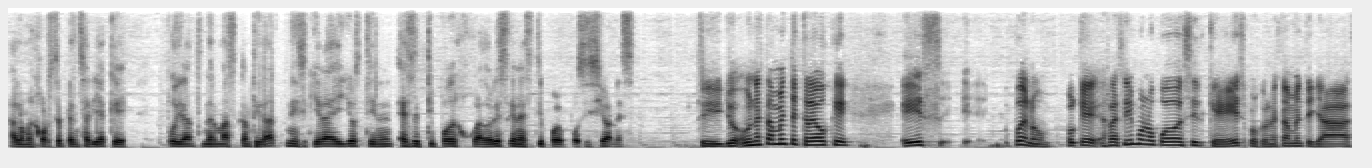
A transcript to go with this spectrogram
a lo mejor se pensaría que pudieran tener más cantidad, ni siquiera ellos tienen ese tipo de jugadores en ese tipo de posiciones. Sí, yo honestamente creo que es bueno, porque racismo no puedo decir que es, porque honestamente ya,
